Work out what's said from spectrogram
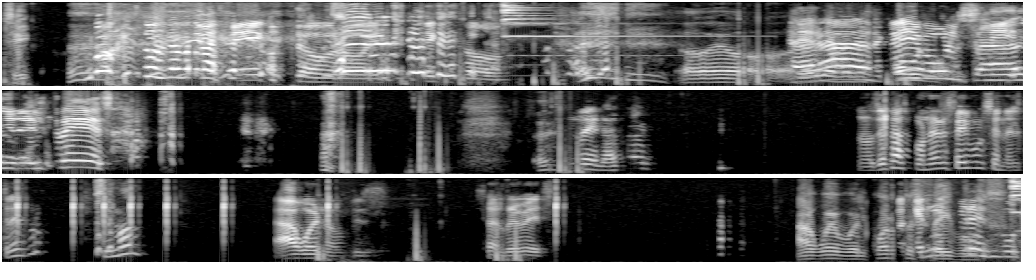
Sí. ¡No, Jesús, no me hagas Perfecto, bro, perfecto. A ver, oh, acabo de Fables en el 3. Reina. ¿Nos dejas poner Fables en el 3, bro? Simón, Ah, bueno, pues es al revés. A huevo, el cuarto Para es que no esperes mucho,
